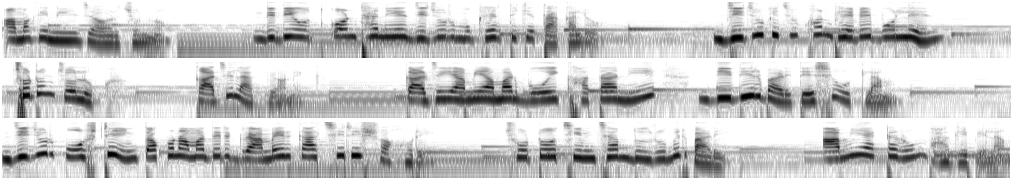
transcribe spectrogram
আমাকে নিয়ে যাওয়ার জন্য। দিদি উৎকণ্ঠা নিয়ে জিজুর মুখের দিকে তাকালো। জিজু কিছুক্ষণ ভেবে বললেন, ছোটন চলুক, কাজে লাগবে অনেক। কাজেই আমি আমার বই, খাতা নিয়ে দিদির বাড়িতে এসে উঠলাম। জিজুর পোস্টিং তখন আমাদের গ্রামের কাছেরই শহরে। ছোট ছিমছাম দুই রুমের বাড়ি। আমি একটা রুম ভাগে পেলাম।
